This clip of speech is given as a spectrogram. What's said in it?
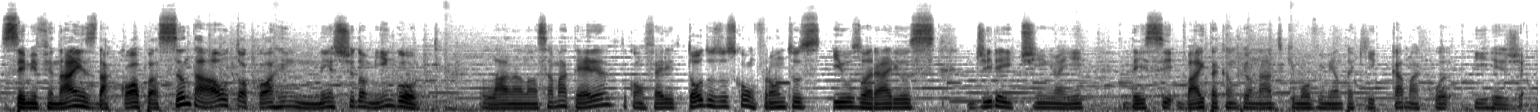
semifinais da Copa Santa Alta ocorrem neste domingo. Lá na nossa matéria, tu confere todos os confrontos e os horários direitinho aí desse baita campeonato que movimenta aqui Camacuã e região.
